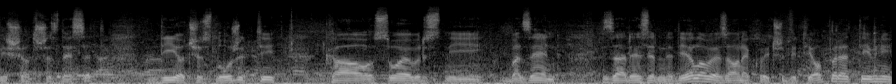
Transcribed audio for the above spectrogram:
više od 60. Dio će služiti kao svojevrsni bazen za rezervne dijelove, za one koji će biti operativni. E,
